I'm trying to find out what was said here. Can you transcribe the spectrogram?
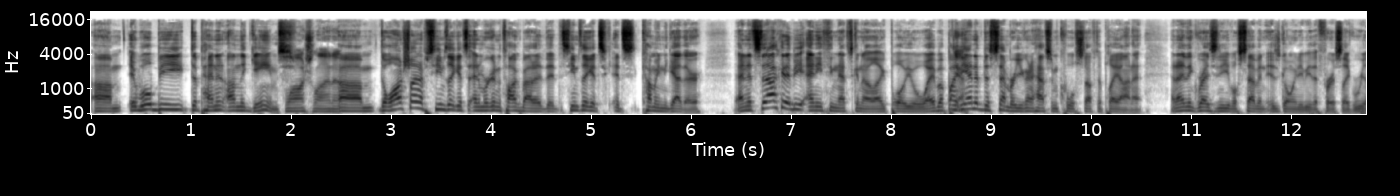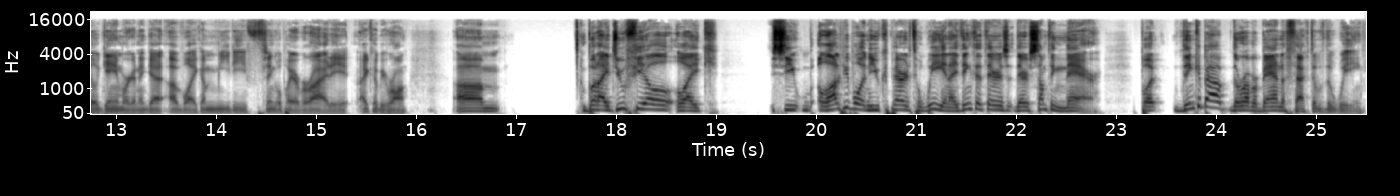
Um, it will be dependent on the games Launch lineup. Um, the launch lineup seems like it's, and we're going to talk about it. It seems like it's it's coming together, and it's not going to be anything that's going to like blow you away. But by the end of December, you're going to have some cool stuff to play on it. And I think Resident Evil Seven is going to be the first like real game we're going to get of like a meaty single player variety. I could be wrong, um, but I do feel like see a lot of people and you compare it to Wii, and I think that there's there's something there. But think about the rubber band effect of the Wii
